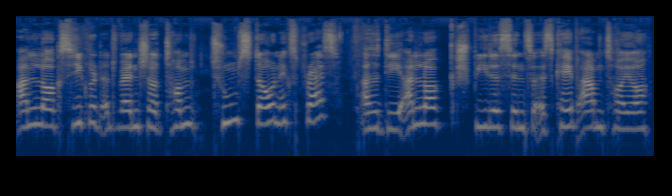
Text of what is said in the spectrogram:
Unlock Secret Adventure Tom Tombstone Express. Also die Unlock-Spiele sind so Escape-Abenteuer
